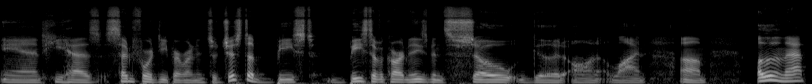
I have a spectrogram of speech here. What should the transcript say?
and he has 74 deep air running. So just a beast, beast of a card, and he's been so good online. Um, other than that,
